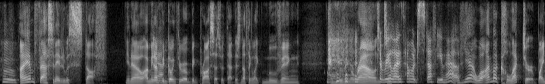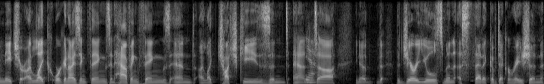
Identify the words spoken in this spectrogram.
Hmm. I am fascinated with stuff. You know, I mean, I've been going through a big process with that. There's nothing like moving and moving around to realize how much stuff you have. yeah, well, I'm a collector by nature. I like organizing things and having things, and I like tchotchkes and and Yeah. uh, you know the the Jerry Uelsmann aesthetic of decoration,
